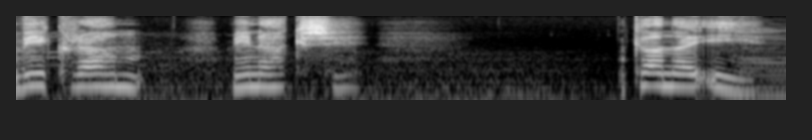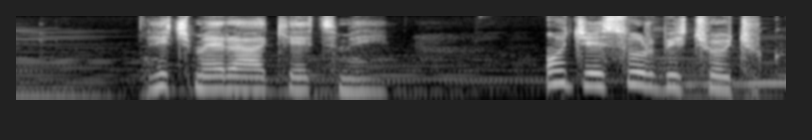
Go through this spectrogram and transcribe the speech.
Vikram, Minakşi, Kana iyi. Hiç merak etmeyin. O cesur bir çocuk.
